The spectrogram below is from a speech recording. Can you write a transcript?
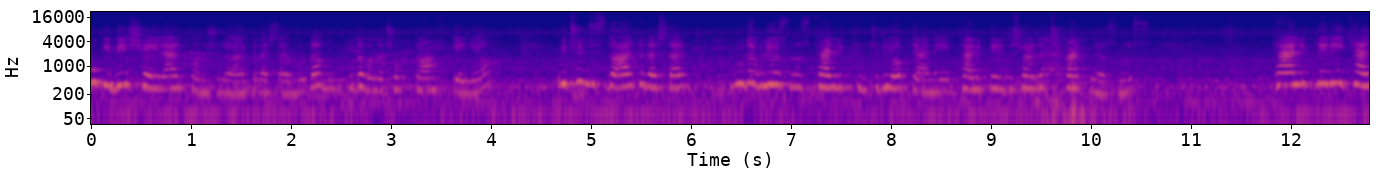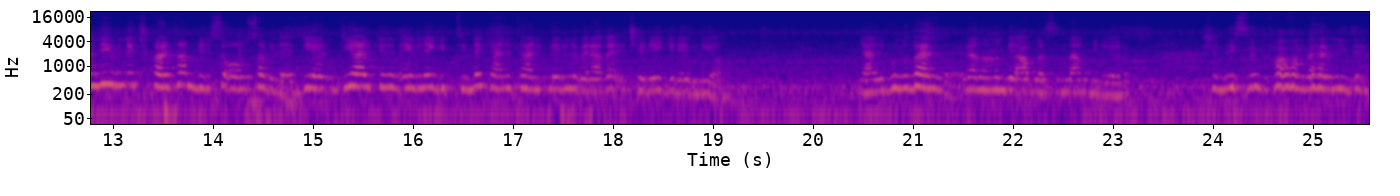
Bu gibi şeyler konuşuluyor arkadaşlar burada. Bu, da bana çok tuhaf geliyor. Üçüncüsü de arkadaşlar burada biliyorsunuz terlik kültürü yok yani. Terlikleri dışarıda çıkartmıyorsunuz. Terlikleri kendi evine çıkartan birisi olsa bile diğer diğerkinin evine gittiğinde kendi terlikleriyle beraber içeriye girebiliyor. Yani bunu ben Rana'nın bir ablasından biliyorum. Şimdi ismini falan vermeyeceğim.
